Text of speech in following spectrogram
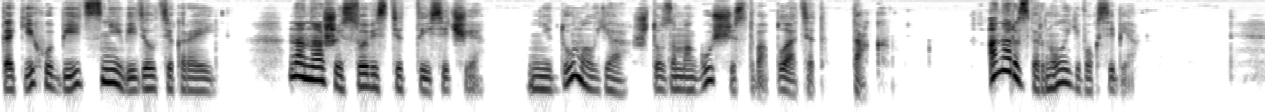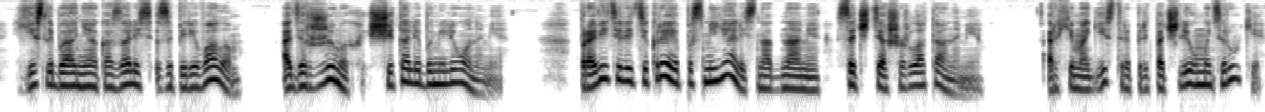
«Таких убийц не видел Текрей. На нашей совести тысячи. Не думал я, что за могущество платят так». Она развернула его к себе. «Если бы они оказались за перевалом, Одержимых считали бы миллионами. Правители Текрея посмеялись над нами, сочтя шарлатанами. Архимагистры предпочли умыть руки,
